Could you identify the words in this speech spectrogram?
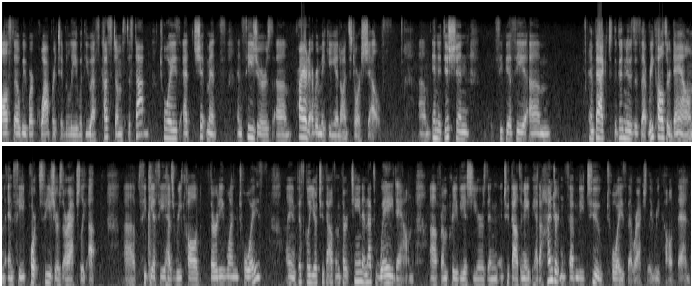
Also, we work cooperatively with U.S. Customs to stop toys at shipments and seizures um, prior to ever making it on store shelves. Um, in addition, CPSC. Um, in fact, the good news is that recalls are down and see, port seizures are actually up. Uh, CPSC has recalled 31 toys in fiscal year 2013, and that's way down uh, from previous years. In, in, 2008, we had 172 toys that were actually recalled then.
